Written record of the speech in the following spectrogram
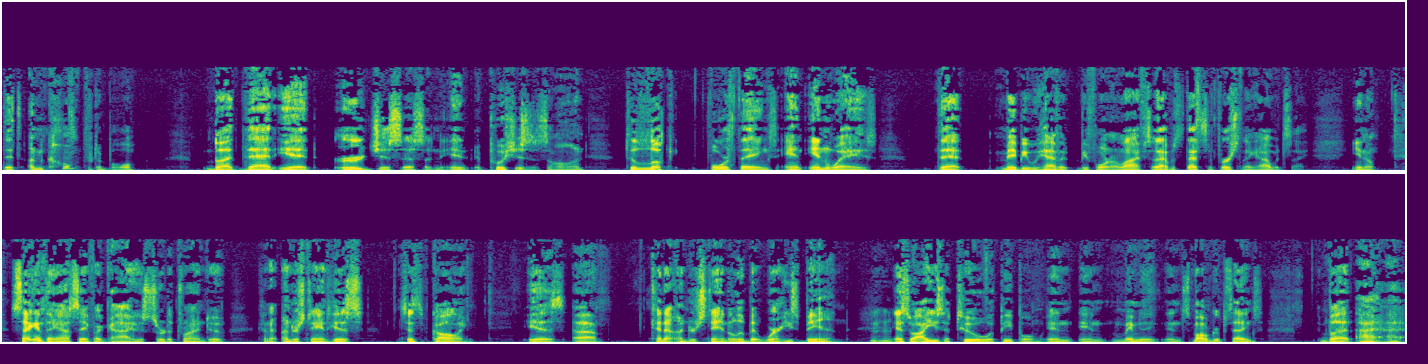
that's uncomfortable, but that it urges us and it pushes us on to look for things and in ways that maybe we haven't before in our life. So that was that's the first thing I would say. You know, second thing I'd say for a guy who's sort of trying to kind of understand his sense of calling is uh, kind of understand a little bit where he's been. Mm-hmm. And so I use a tool with people in in maybe in small group settings, but I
